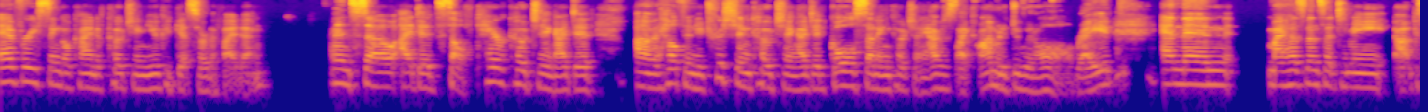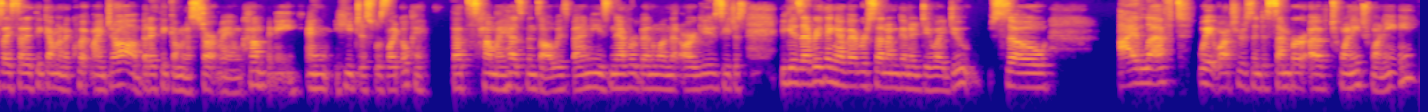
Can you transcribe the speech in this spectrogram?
every single kind of coaching you could get certified in. And so I did self care coaching. I did um, health and nutrition coaching. I did goal setting coaching. I was like, I'm going to do it all. Right. And then my husband said to me, because uh, I said, I think I'm going to quit my job, but I think I'm going to start my own company. And he just was like, okay, that's how my husband's always been. He's never been one that argues. He just, because everything I've ever said I'm going to do, I do. So I left Weight Watchers in December of 2020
